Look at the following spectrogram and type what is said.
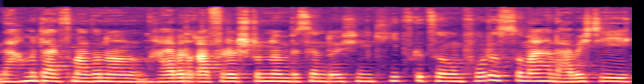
nachmittags mal so eine halbe, dreiviertel Stunde ein bisschen durch den Kiez gezogen, um Fotos zu machen. Da habe ich die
